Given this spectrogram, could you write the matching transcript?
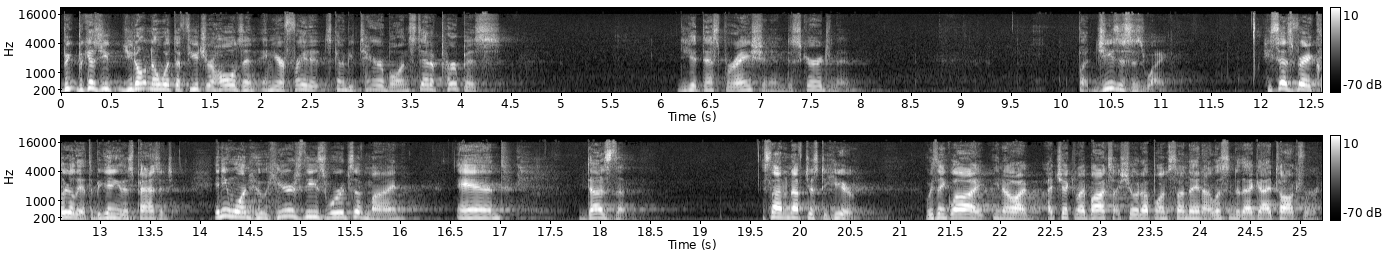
because you, you don't know what the future holds and, and you're afraid it's going to be terrible. Instead of purpose, you get desperation and discouragement. But Jesus' way, he says very clearly at the beginning of this passage, Anyone who hears these words of mine and does them. It's not enough just to hear. We think, well, I, you know, I, I checked my box, I showed up on Sunday, and I listened to that guy talk for,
